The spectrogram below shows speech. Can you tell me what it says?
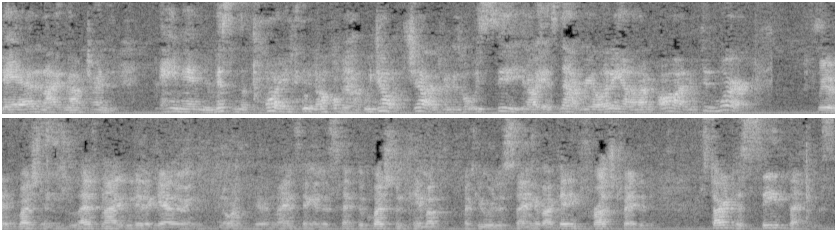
bad, and, I, I'm trying to, hey man, you're missing the point, you know? Yeah. We don't judge because what we see, you know, it's not real anyhow, and I'm on. It didn't work. We had a question last night. We did a gathering north here in Lansing, and the, the question came up, like you were just saying, about getting frustrated, starting to see things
